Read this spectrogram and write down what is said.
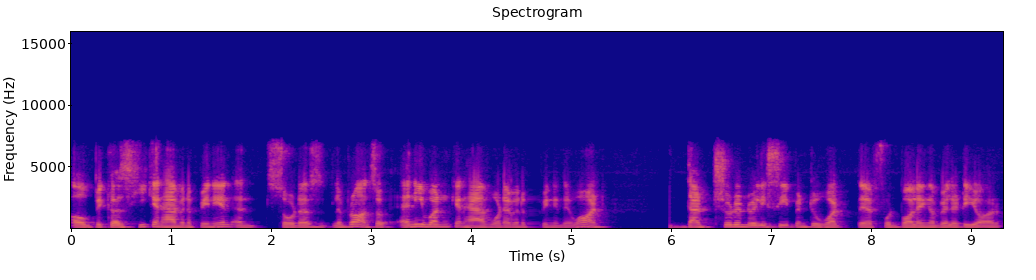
oh because he can have an opinion and so does LeBron, so anyone can have whatever opinion they want. That shouldn't really seep into what their footballing ability or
